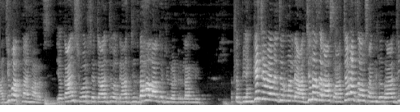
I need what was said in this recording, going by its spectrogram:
अजिबात नाही महाराज एक ऐंशी वर्षाच्या आजी होते. आजीला दहा लाखाची लॉटरी लागली. आता बँकेचे मॅनेजर म्हणले आजीला जर असं अचानक जाऊन सांगितलं तर आजी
